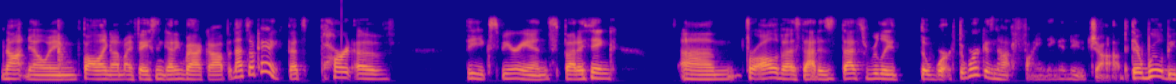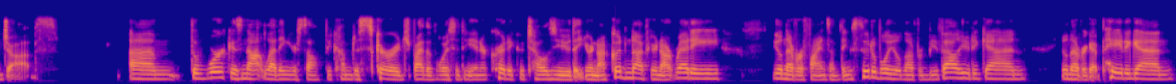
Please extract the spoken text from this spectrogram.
not knowing, falling on my face and getting back up. And that's okay. That's part of the experience. But I think um, for all of us, that is that's really the work. The work is not finding a new job. There will be jobs um, the work is not letting yourself become discouraged by the voice of the inner critic who tells you that you're not good enough, you're not ready, you'll never find something suitable, you'll never be valued again, you'll never get paid again.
